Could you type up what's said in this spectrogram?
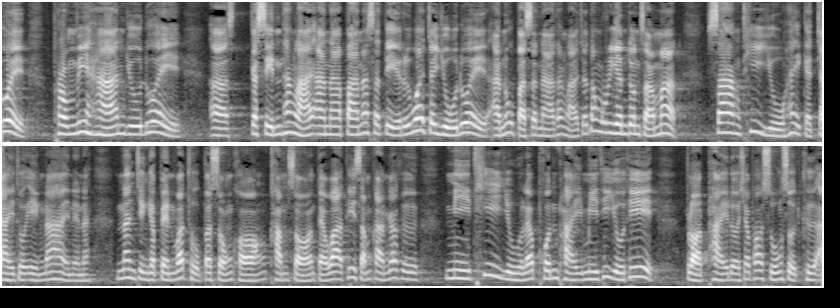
ด้วย รหมวิหารอยู่ด้วยกสินทั้งหลายอานาปานสติ หรือว่าจะอยู่ด้วยอนุปัสนาทั้งหลาย จะต้องเรียนจนสามารถสร้างที่อยู่ให้แก่ใจตัวเองได้เนี่ยนะนั่นจึงจะเป็นวัตถุประสงค์ของคำสอน แต่ว่าที่สำคัญก็คือ มีที่อยู่แล้วพ้นภัย มีที่อยู่ที่ปลอดภัย โดยเฉพาะสูงสุดคืออ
